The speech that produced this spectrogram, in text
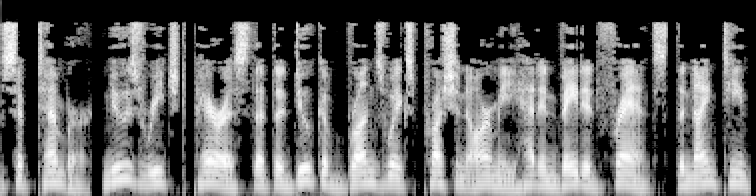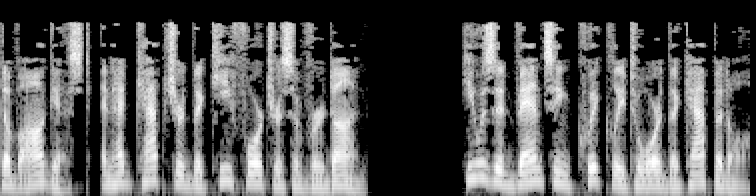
September, news reached Paris that the Duke of Brunswick's Prussian army had invaded France the 19th of August, and had captured the key fortress of Verdun. He was advancing quickly toward the capital.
